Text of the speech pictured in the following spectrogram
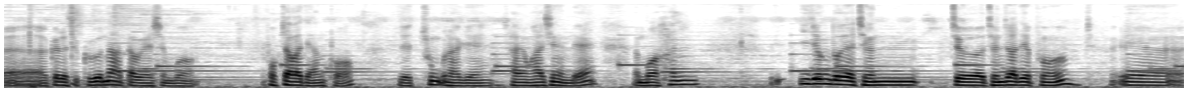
어, 그래서 그거 나왔다고 해서 뭐 복잡하지 않고 이제 충분하게 사용하시는데 뭐 한 이 정도의 전 저 전자제품, 예,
